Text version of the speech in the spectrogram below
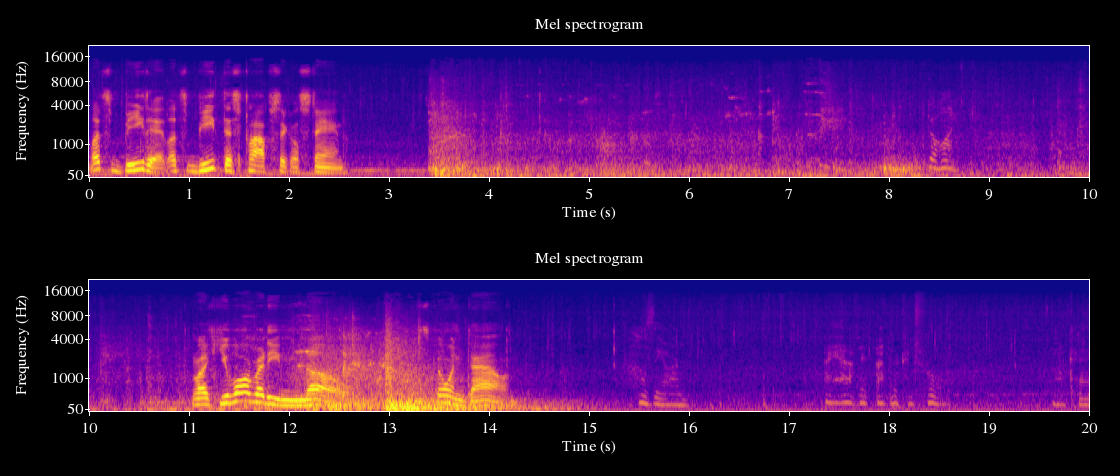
Let's beat it. Let's beat this popsicle stand. Like, you already know. It's going down. How's the arm? I have it under control. Okay.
